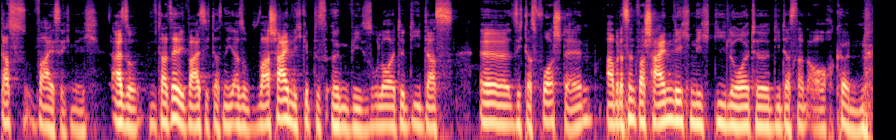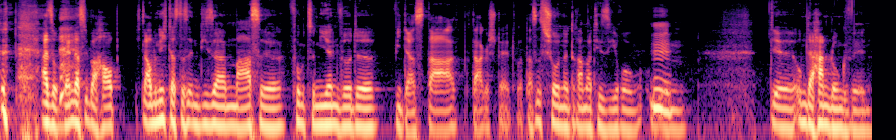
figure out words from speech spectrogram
Das weiß ich nicht. Also tatsächlich weiß ich das nicht. Also wahrscheinlich gibt es irgendwie so Leute, die das äh, sich das vorstellen, aber das sind wahrscheinlich nicht die Leute, die das dann auch können. also wenn das überhaupt, ich glaube nicht, dass das in dieser Maße funktionieren würde, wie das da dargestellt wird. Das ist schon eine Dramatisierung um, Mm. die, um der Handlung willen.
